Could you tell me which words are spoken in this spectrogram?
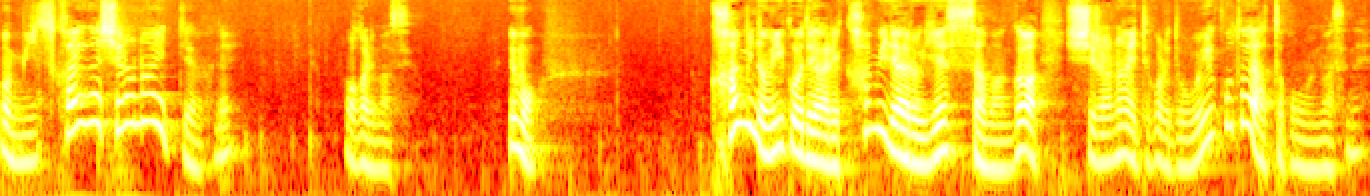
まあ、見つかりが知らないっていうのはね、わかりますよ。でも、神の御子であり、神であるイエス様が知らないってこれどういうことやと思いますね。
